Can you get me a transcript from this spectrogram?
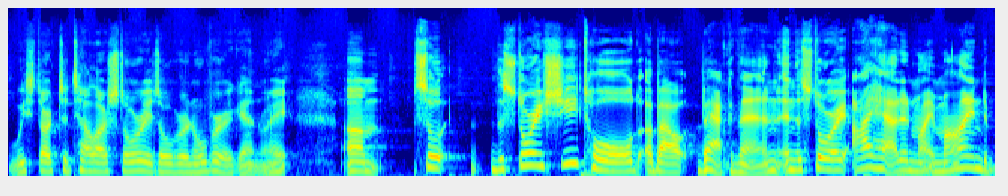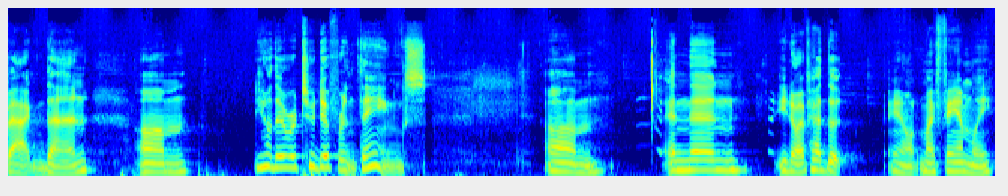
we start to tell our stories over and over again, right? Um, so the story she told about back then and the story I had in my mind back then, um, you know, there were two different things. Um, and then, you know, I've had the, you know, my family,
